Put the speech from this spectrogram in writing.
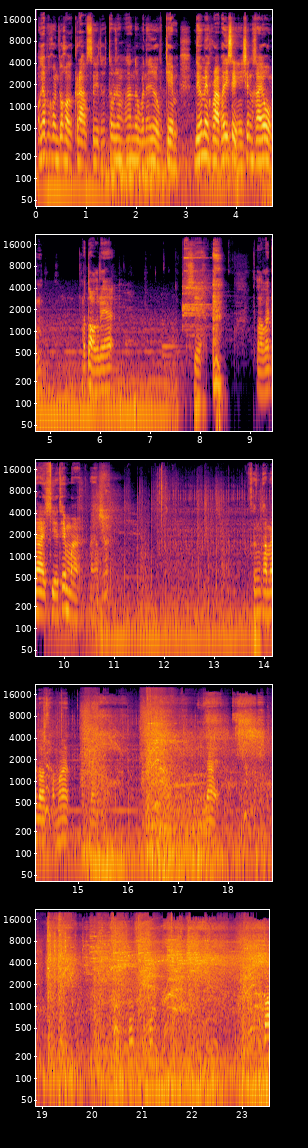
โอเคทุกคนก็ขอกราบสวัสดีท่านผู้ชมท่านวันนี้อยู่กับเกมเดวิลเมคราพาริเศษอย่างเช่นเคยครับผม มาต่อกันเลยฮะโอเคเราก็ได้เคลียร์เทมมานะครับ ซึ่งทำให้เราสามารถไปได้ก็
